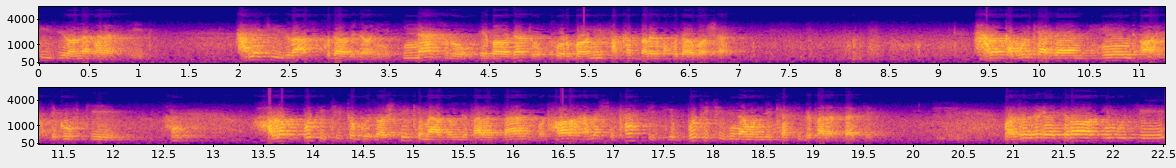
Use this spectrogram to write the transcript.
چیزی را نپرستید. همه چیز را از خدا بدانید. نظر و عبادت و قربانی فقط برای خدا باشد. همه قبول کردند هند آهسته گفت که حالا بوتی چی تو گذاشتی که مردم بپرستند بودها را همه شکستی دیگه. بوتی چیزی نمونده کسی بپرستد که. مجاز اعتراض این بود که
